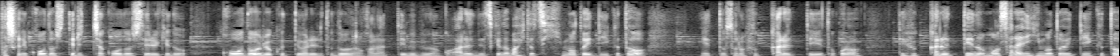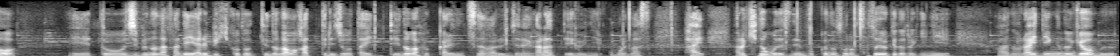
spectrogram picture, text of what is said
確かに行動してるっちゃ行動してるけど、行動力って言われるとどうなのかなっていう部分はこうあるんですけど、まあ一つ紐解いていくと、えっと、そのフッカルっていうところ、で、フッカルっていうのもさらに紐解いていくと、えっ、ー、と、自分の中でやるべきことっていうのが分かってる状態っていうのがふっかりにつながるんじゃないかなっていうふうに思います。はい。あの、昨日もですね、僕のその誘いを受けた時に、あの、ライティングの業務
